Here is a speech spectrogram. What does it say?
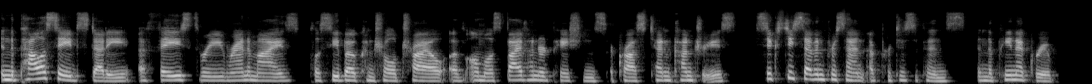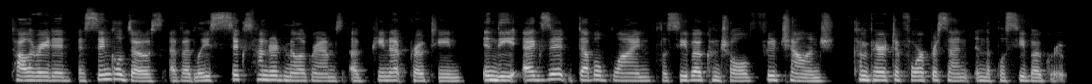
In the Palisade study, a phase three randomized placebo controlled trial of almost 500 patients across 10 countries, 67% of participants in the peanut group tolerated a single dose of at least 600 milligrams of peanut protein in the exit double blind placebo controlled food challenge compared to 4% in the placebo group.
